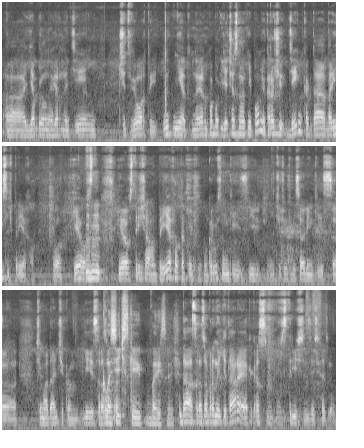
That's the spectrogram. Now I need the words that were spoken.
э, я был, наверное, день четвертый. Нет, наверное, побо- я честно вот не помню. Короче, день, когда Борисович приехал. Вот. Я его, встр- Мгм. я его встречал, он приехал такой типа, грустненький и чуть-чуть веселенький с э, чемоданчиком и с разобра- Классический Борисович. да, с разобранной гитарой я как раз стричься здесь ходил.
